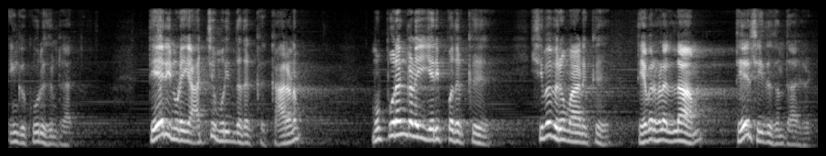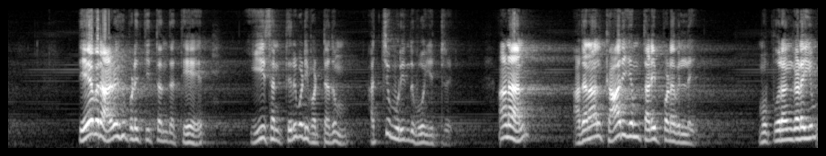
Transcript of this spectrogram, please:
இங்கு கூறுகின்றார். தேரினுடைய அச்சு முறிந்ததற்கு காரணம் முப்புறங்களை எரிப்பதற்கு சிவபெருமானுக்கு தேவர்களெல்லாம் தேர் செய்து தந்தார்கள். தேவர் அழகுபடுத்தி தந்த தேர் ஈசன் திருவடி பட்டதும் அச்சு முறிந்து போயிற்று. ஆனால் அதனால் காரியம் தடைப்படவில்லை. முப்புறங்களையும்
